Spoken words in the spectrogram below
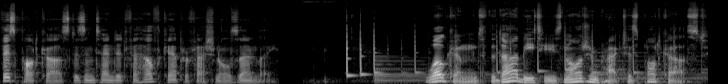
This podcast is intended for healthcare professionals only. Welcome to the Diabetes Knowledge and Practice podcast,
